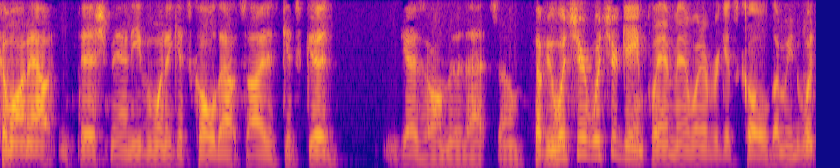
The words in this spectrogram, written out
Come on out and fish, man. Even when it gets cold outside, it gets good. You guys all know that. So, Peppy, what's your what's your game plan, man? Whenever it gets cold, I mean, what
